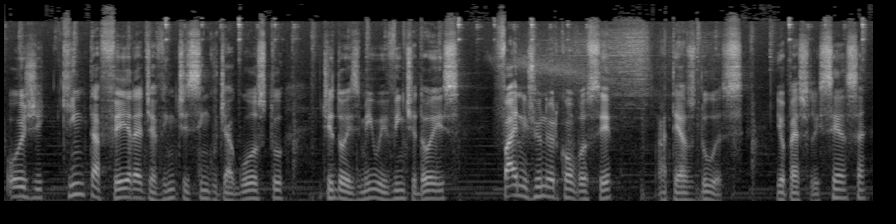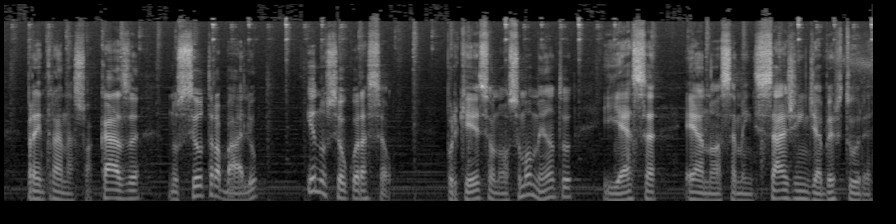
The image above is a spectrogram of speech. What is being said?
Hoje, quinta-feira, dia 25 de agosto de 2022. Fine Júnior com você até as duas. E eu peço licença para entrar na sua casa, no seu trabalho e no seu coração, porque esse é o nosso momento e essa é a nossa mensagem de abertura.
